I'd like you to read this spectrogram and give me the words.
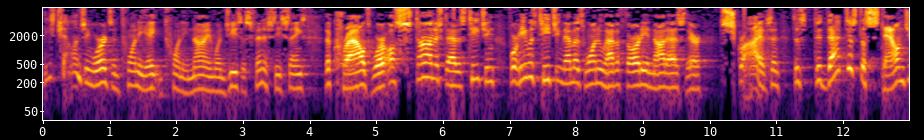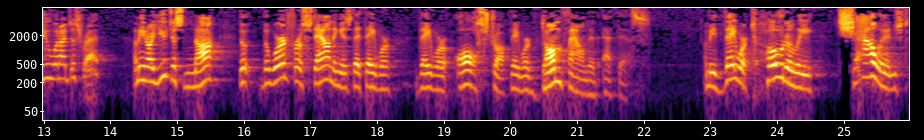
these challenging words in 28 and 29, when Jesus finished these things, the crowds were astonished at his teaching, for he was teaching them as one who had authority and not as their scribes. And does, did that just astound you, what I just read? I mean, are you just knocked? The, the word for astounding is that they were they were awestruck. They were dumbfounded at this. I mean, they were totally challenged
